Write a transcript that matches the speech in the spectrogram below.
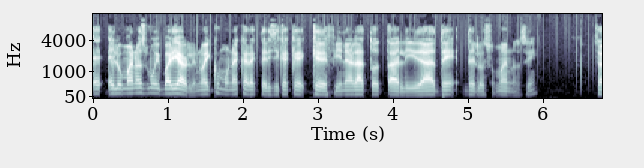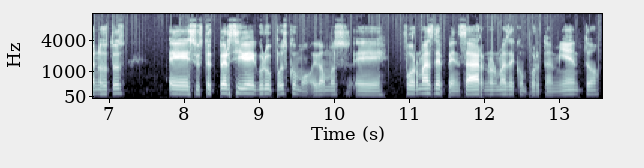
e- el humano es muy variable, no hay como una característica que, que defina la totalidad de, de los humanos, ¿sí? O sea, nosotros eh, si usted percibe grupos como, digamos, eh, formas de pensar, normas de comportamiento,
